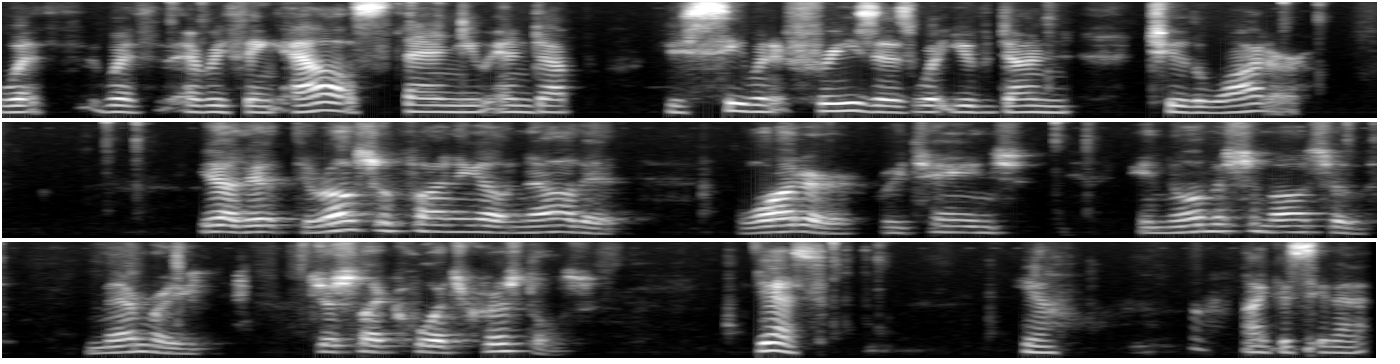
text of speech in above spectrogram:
with with everything else. Then you end up you see when it freezes what you've done to the water. Yeah, they're, they're also finding out now that water retains enormous amounts of memory, just like quartz crystals. Yes. Yeah. I could see that.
